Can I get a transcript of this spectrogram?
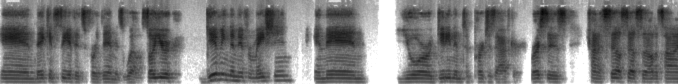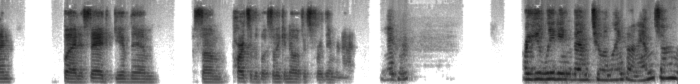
and they can see if it's for them as well. So you're giving them information and then you're getting them to purchase after versus trying to sell, sell, sell all the time, but instead give them some parts of the book so they can know if it's for them or not. Mm-hmm. Are you leading them to a link on Amazon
